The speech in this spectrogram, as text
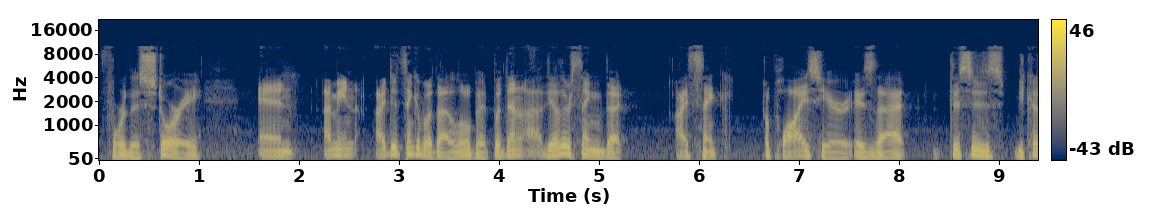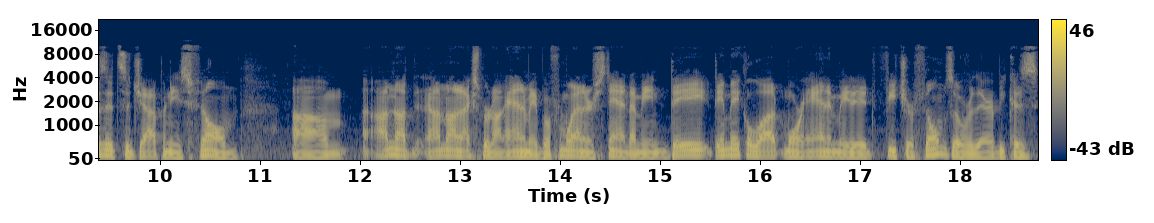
for this story? And I mean, I did think about that a little bit. But then uh, the other thing that I think applies here is that this is because it's a Japanese film. Um, I'm not I'm not an expert on anime, but from what I understand, I mean they they make a lot more animated feature films over there because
